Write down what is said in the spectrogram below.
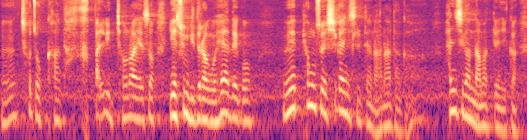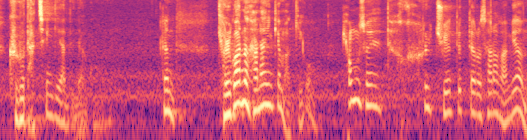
어, 처조카 다 빨리 전화해서 예수 믿으라고 해야 되고 왜 평소에 시간 있을 땐 안 하다가 한 시간 남았다니까 그거 다 챙겨야 되냐고. 그러니까 결과는 하나님께 맡기고 평소에 늘 주의 뜻대로 살아가면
